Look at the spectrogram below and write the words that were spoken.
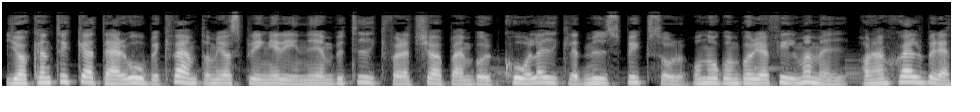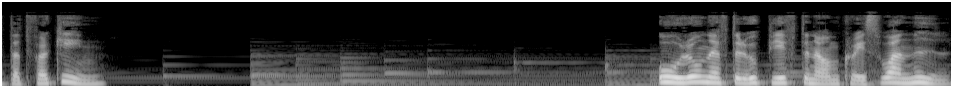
Jag kan tycka att det är obekvämt om jag springer in i en butik för att köpa en burk cola iklädd mysbyxor och någon börjar filma mig, har han själv berättat för King. Oron efter uppgifterna om Chris Wanil.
